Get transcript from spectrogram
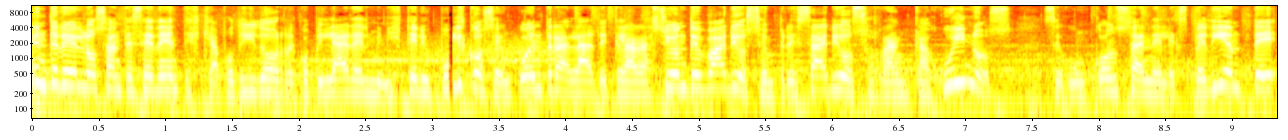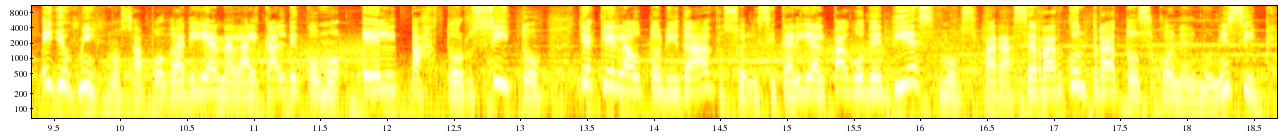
Entre los antecedentes que ha podido recopilar el Ministerio Público se encuentra la declaración de varios empresarios rancagüinos. Según consta en el expediente, ellos mismos apodarían al alcalde como el pastorcito, ya que la autoridad solicitaría el pago de diezmos para cerrar contratos con el municipio.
